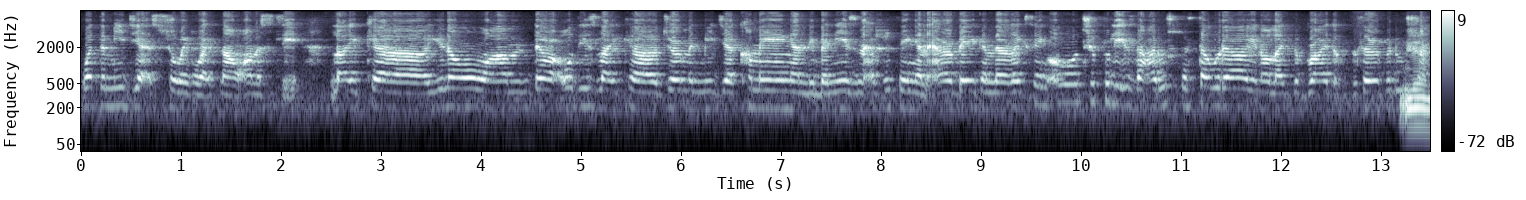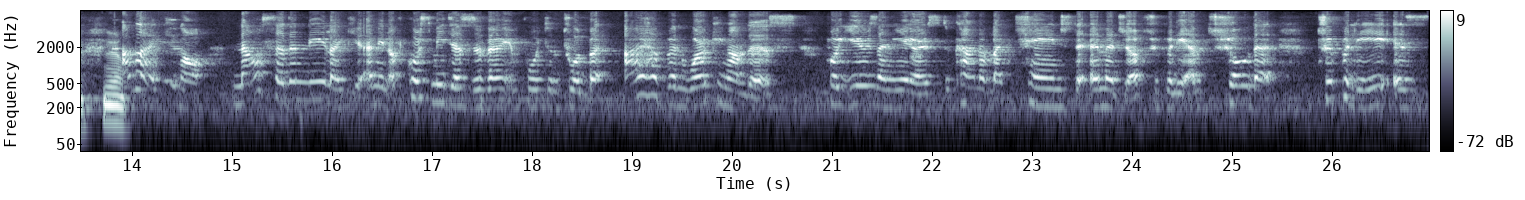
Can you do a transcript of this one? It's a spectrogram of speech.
what the media is showing right now, honestly. Like, uh, you know, um, there are all these like uh, German media coming and Lebanese and everything and Arabic, and they're like saying, oh, Tripoli is the Arush Tastaura, you know, like the bride of the revolution. Yeah, yeah. I'm like, you know, now suddenly, like, I mean, of course, media is a very important tool, but I have been working on this for years and years to kind of like change the image of Tripoli and show that Tripoli is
